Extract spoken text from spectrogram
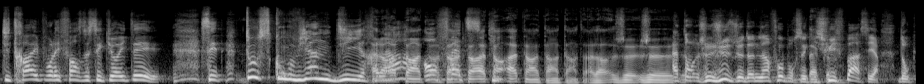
tu travailles pour les forces de sécurité. C'est tout ce qu'on vient de dire Alors, là, attends, attends, en fait, attends, attends, attends, attends, attends, Alors, je, je, attends, je, juste, je donne l'info pour ceux qui ne suivent pas. C'est-à-dire, donc,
